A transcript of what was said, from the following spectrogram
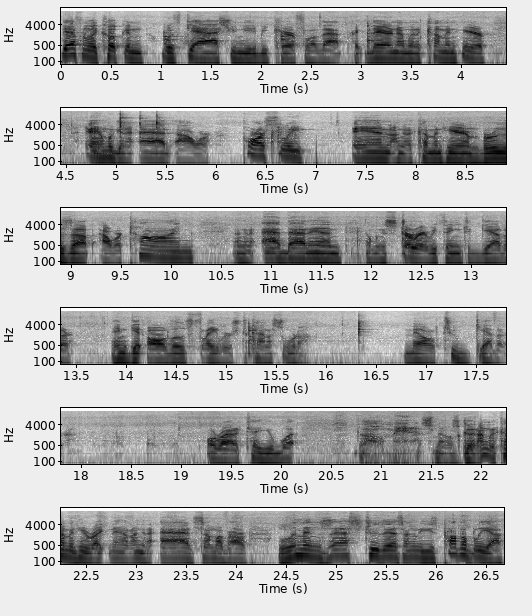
definitely cooking with gas. You need to be careful of that right there. And I'm going to come in here and we're going to add our parsley and I'm going to come in here and bruise up our thyme. I'm going to add that in and we're going to stir everything together and get all those flavors to kind of sort of meld together. All right, I tell you what. Oh man, that smells good. I'm going to come in here right now and I'm going to add some of our lemon zest to this. I'm going to use probably a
